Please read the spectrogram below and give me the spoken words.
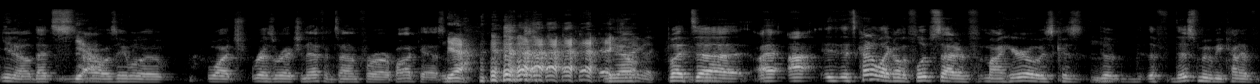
you know that's Yeah. how I was able to watch Resurrection F in time for our podcast. yeah. You know, exactly. but uh, I, I, it's kind of like on the flip side of My Hero is because Mm-hmm. the, the this movie kind of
